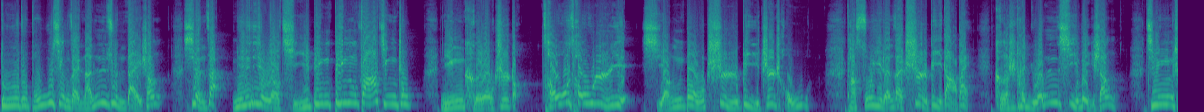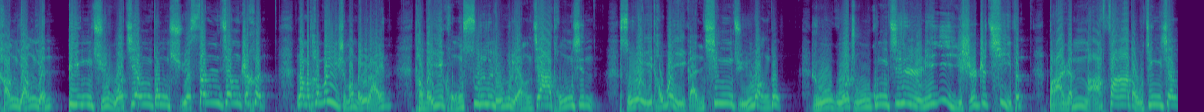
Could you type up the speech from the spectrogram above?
都督不幸在南郡带伤，现在您又要起兵兵发荆州，您可要知道，曹操日夜想报赤壁之仇啊！他虽然在赤壁大败，可是他元气未伤，经常扬言兵取我江东，雪三江之恨。那么他为什么没来呢？他唯恐孙刘两家同心，所以他未敢轻举妄动。如果主公今日您一时之气愤，把人马发到荆襄，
